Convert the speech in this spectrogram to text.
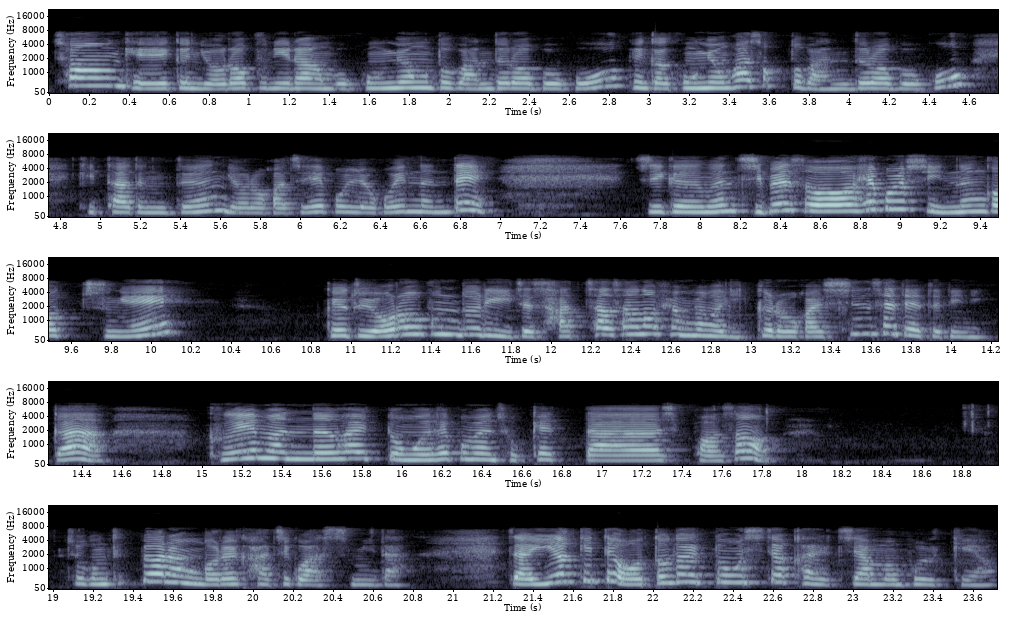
처음 계획은 여러분이랑 뭐 공룡도 만들어 보고, 그러니까 공룡 화석도 만들어 보고, 기타 등등 여러 가지 해보려고 했는데, 지금은 집에서 해볼 수 있는 것 중에 그래도 여러분들이 이제 4차 산업혁명을 이끌어갈 신세대들이니까 그에 맞는 활동을 해보면 좋겠다 싶어서 조금 특별한 거를 가지고 왔습니다. 자, 2학기 때 어떤 활동을 시작할지 한번 볼게요.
